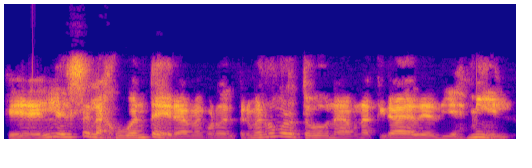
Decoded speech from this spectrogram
Que él, se la jugó entera, me acuerdo, el primer número tuvo una, tirada de 10.000.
